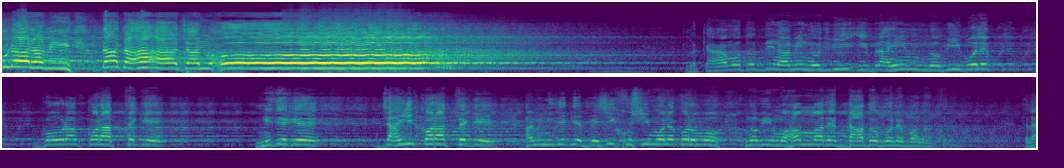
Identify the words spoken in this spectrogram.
উনার আমি দাদা জান ও কেমতের দিন আমি নবী ইব্রাহিম নবী বলে গৌরব করার থেকে, নিজেকে জাহির করার থেকে আমি নিজেকে বেশি খুশি মনে করব নবী মোহাম্মদের দাদু বলে বলাতে। তাহলে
